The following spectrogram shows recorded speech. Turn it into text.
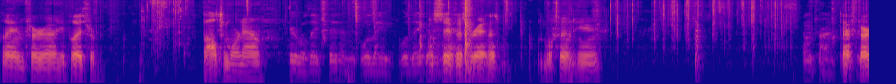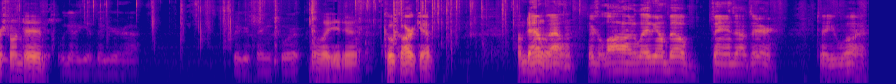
playing for uh, he plays for Baltimore now. Here, will they fit in? Will they? Will they go? Let's see if this right. This will fit in here. I'm trying. to That first one did. We gotta get bigger, uh, bigger things for it. I'll let you do it. Cool card, Kev. I'm down with that one. There's a lot of Le'Veon Bell fans out there. Tell you what.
